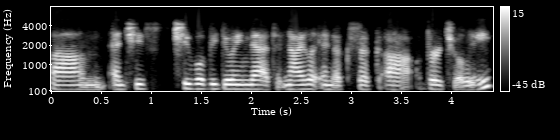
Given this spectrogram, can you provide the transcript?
Um, and she's she will be doing that, Nyla Innuksuk, uh, virtually.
